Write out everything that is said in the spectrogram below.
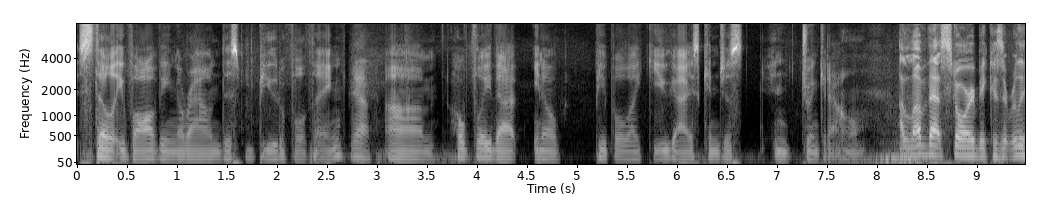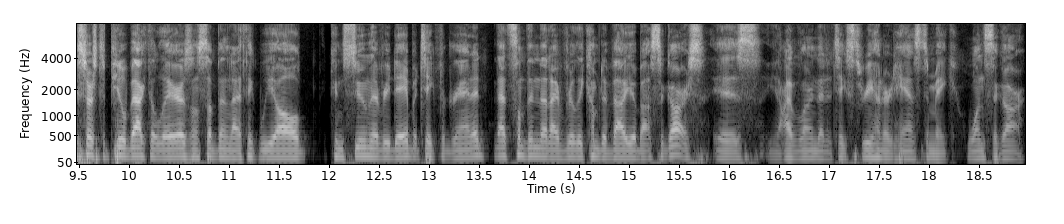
still evolving around this beautiful thing. Yeah. Um hopefully that, you know, people like you guys can just and drink it at home. I love that story because it really starts to peel back the layers on something that I think we all consume every day but take for granted. That's something that I've really come to value about cigars is you know, I've learned that it takes 300 hands to make one cigar.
